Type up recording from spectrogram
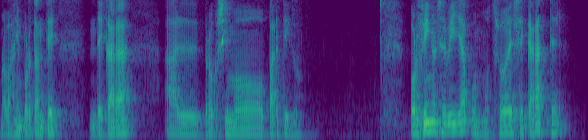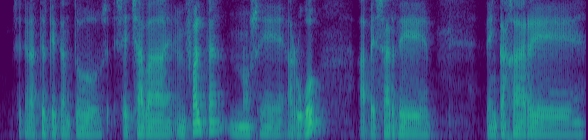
una baja importante de cara al próximo partido. Por fin el Sevilla pues, mostró ese carácter, ese carácter que tanto se echaba en falta, no se arrugó a pesar de, encajar eh,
